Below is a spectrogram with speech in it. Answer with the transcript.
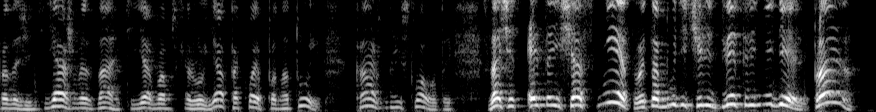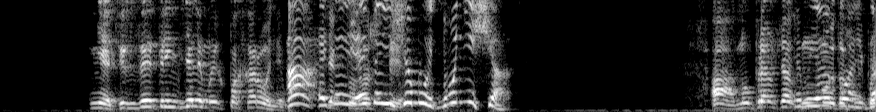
подождите. Я же, вы знаете, я вам скажу, я такой по натуре, каждое слово. даю. Значит, это и сейчас нету, это будет через 2-3 недели, правильно? Нет, через 2-3 недели мы их похороним. А, Те, это, это еще будет, но не сейчас. А, ну прямо сейчас ну, я это понял, не да,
